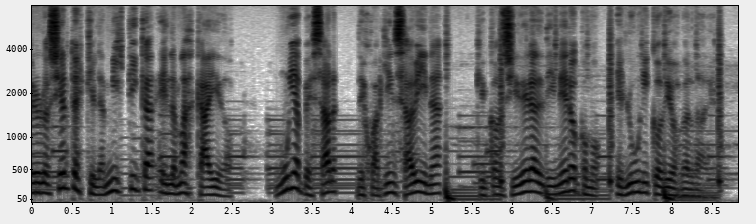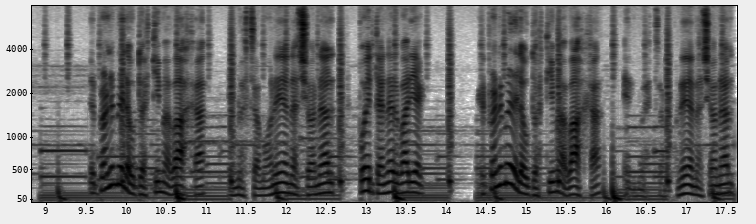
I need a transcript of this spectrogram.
pero lo cierto es que la mística es lo más caído, muy a pesar de Joaquín Sabina, que considera el dinero como el único Dios verdadero. El problema de la autoestima baja en nuestra moneda nacional puede tener varias el problema de la autoestima baja en nuestra moneda nacional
